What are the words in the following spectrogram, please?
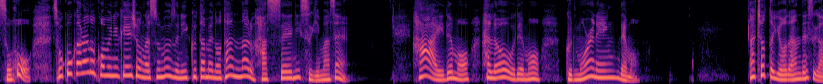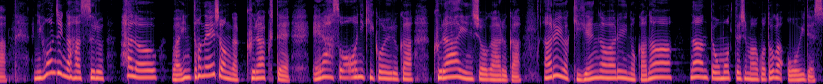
そう。そこからのコミュニケーションがスムーズにいくための単なる発声に過ぎません。Hi でも、Hello でも、Good morning でも。あ、ちょっと余談ですが、日本人が発する Hello はイントネーションが暗くて偉そうに聞こえるか、暗い印象があるか、あるいは機嫌が悪いのかな、なんて思ってしまうことが多いです。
